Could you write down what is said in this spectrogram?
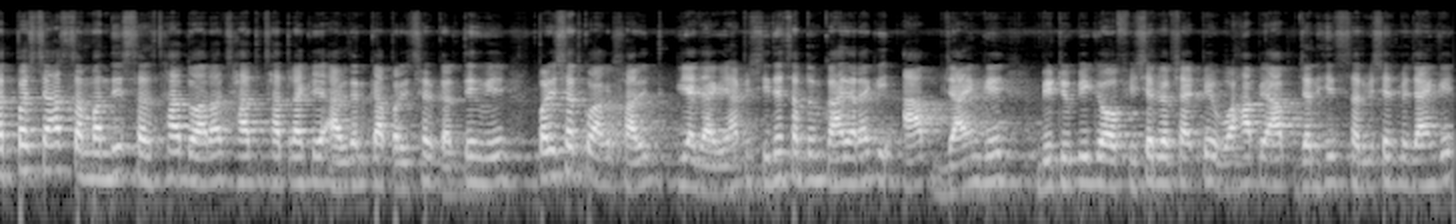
तत्पश्चात संबंधित संस्था द्वारा छात्र छात्रा के आवेदन का परीक्षण करते हुए परिषद को अग्रसारित किया जाएगा। यहाँ पे सीधे शब्द में कहा जा रहा है कि आप जाएँगे बीटीपी के ऑफिशियल वेबसाइट पे, वहाँ पे आप जनहित सर्विसेज़ में जाएँगे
